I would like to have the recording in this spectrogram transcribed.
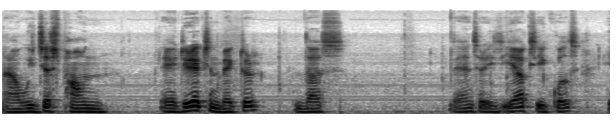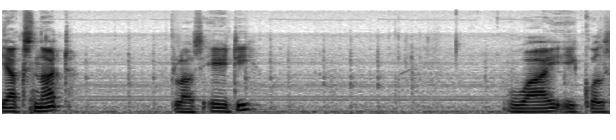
now we just found a direction vector thus the answer is x equals x naught plus at y equals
